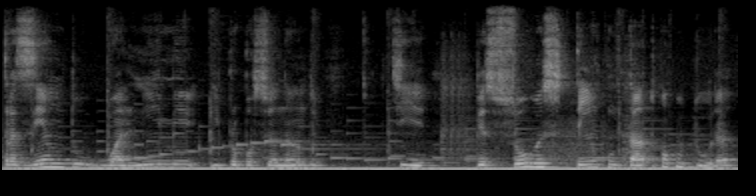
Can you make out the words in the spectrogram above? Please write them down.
trazendo o anime e proporcionando que pessoas tenham contato com a cultura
